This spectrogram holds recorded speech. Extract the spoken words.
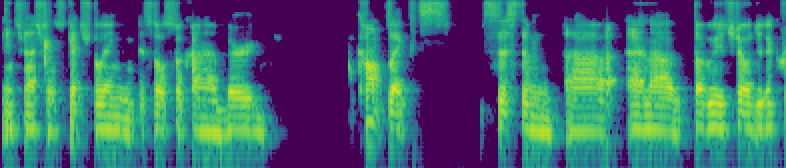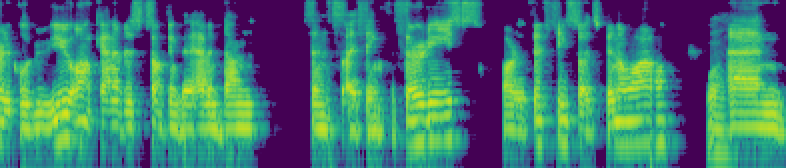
international scheduling is also kind of very complex system. Uh, and uh, WHO did a critical review on cannabis, something they haven't done since I think the 30s or the 50s. So it's been a while. Wow. And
